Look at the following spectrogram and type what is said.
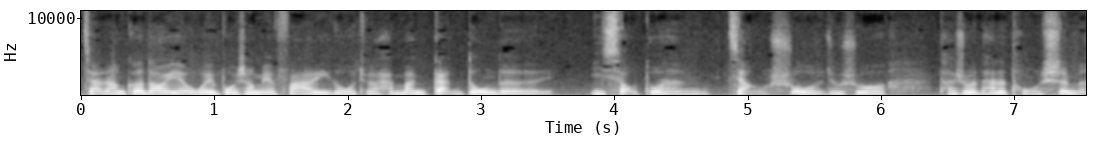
贾樟柯导演微博上面发了一个，我觉得还蛮感动的一小段讲述，就说他说他的同事们，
